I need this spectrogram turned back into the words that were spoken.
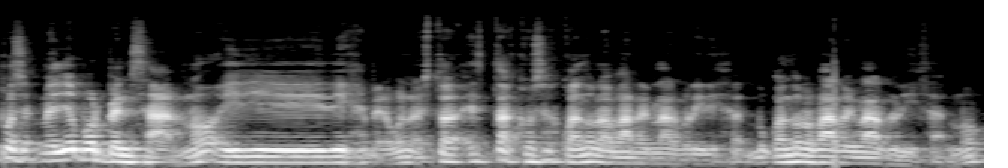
pues me dio por pensar, ¿no? Y dije, pero bueno, estas cosas, ¿cuándo las va a arreglar Blizzard? ¿Cuándo las va a arreglar no?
